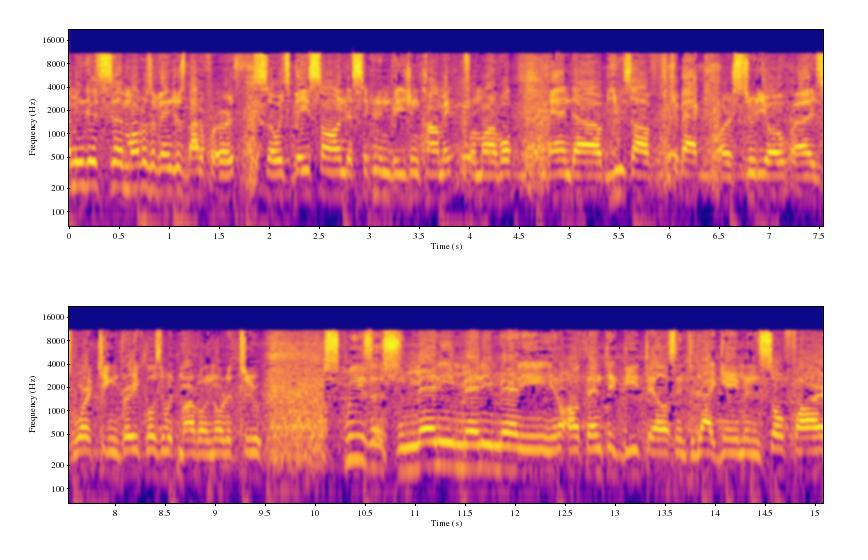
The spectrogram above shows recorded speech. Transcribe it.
I mean, it's uh, Marvel's Avengers Battle for Earth, so it's based on the Secret Invasion comic from Marvel, and uh, Ubisoft Quebec, our studio, uh, is working very closely with Marvel in order to squeeze as many, many, many, you know, authentic details into that game. And so far,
